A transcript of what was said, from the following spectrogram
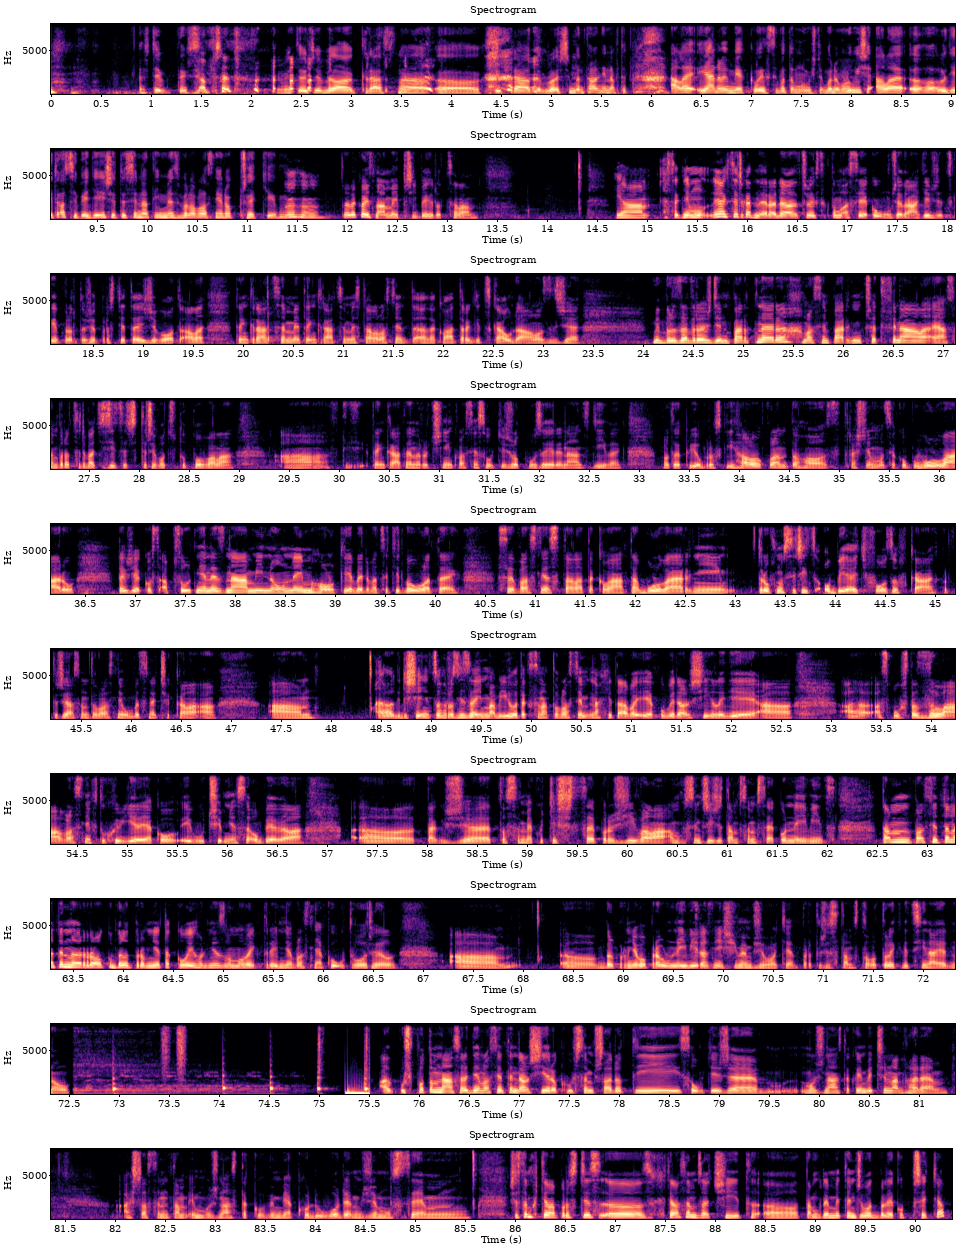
Ještě, takže, napřed. to, že byla krásná, uh, chytrá, to bylo ještě mentálně navtep. Ale já nevím, jak, jestli o tom mluvíš nebo nemluvíš, ale uh, lidi to asi vědějí, že ty si na té mis byla vlastně rok předtím. Mhm, To je takový známý příběh docela. Já se k němu, já chci říkat nerada, člověk se k tomu asi jako může vrátit vždycky, protože prostě to je život, ale tenkrát se mi, tenkrát se mi stala vlastně ta, taková tragická událost, že mi byl zavražděn partner vlastně pár dní před finále a já jsem v roce 2004 odstupovala a v tý, tenkrát ten ročník vlastně soutěžil pouze 11 dívek. Byl to takový obrovský halo kolem toho, strašně moc jako po takže jako s absolutně neznámý no-name holky ve 22 letech se vlastně stala taková ta bulvární, troufnu si říct oběť v úzovkách, protože já jsem to vlastně vůbec nečekala a a když je něco hrozně zajímavého, tak se na to vlastně nachytávají jakoby další lidi a, a, a spousta zla vlastně v tu chvíli jako i vůči mě se objevila. Uh, takže to jsem jako těžce prožívala a musím říct, že tam jsem se jako nejvíc. Tam vlastně tenhle ten rok byl pro mě takový hodně zlomový, který mě vlastně jako utvořil a uh, byl pro mě opravdu nejvýraznější v mém životě, protože se tam stalo tolik věcí najednou. A už potom následně vlastně ten další rok už jsem šla do té soutěže možná s takovým větším nadhledem. A šla jsem tam i možná s takovým jako důvodem, že musím, že jsem chtěla prostě, uh, chtěla jsem začít uh, tam, kde mi ten život byl jako přeťat.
